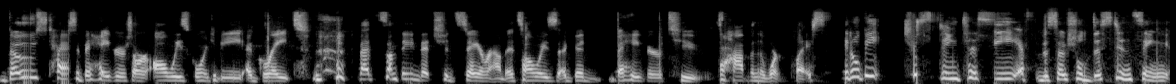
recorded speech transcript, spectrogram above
those types of behaviors are always going to be a great that's something that should stay around it's always a good behavior to to have in the workplace it'll be interesting to see if the social distancing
